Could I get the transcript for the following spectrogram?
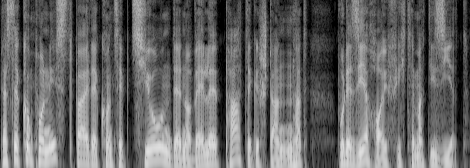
Dass der Komponist bei der Konzeption der Novelle Pate gestanden hat, wurde sehr häufig thematisiert.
